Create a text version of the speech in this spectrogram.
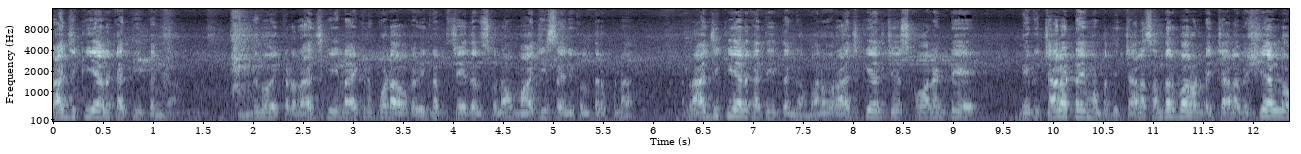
రాజకీయాలకు అతీతంగా ఇందులో ఇక్కడ రాజకీయ నాయకులు కూడా ఒక విజ్ఞప్తి చేయదలుచుకున్నాం. మాజీ సైనికుల తరఫున రాజకీయాలకు అతీతంగా మనం రాజకీయాలు చేసుకోవాలంటే మీకు చాలా టైం ఉంటుంది చాలా సందర్భాలు ఉంటాయి చాలా విషయాల్లో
